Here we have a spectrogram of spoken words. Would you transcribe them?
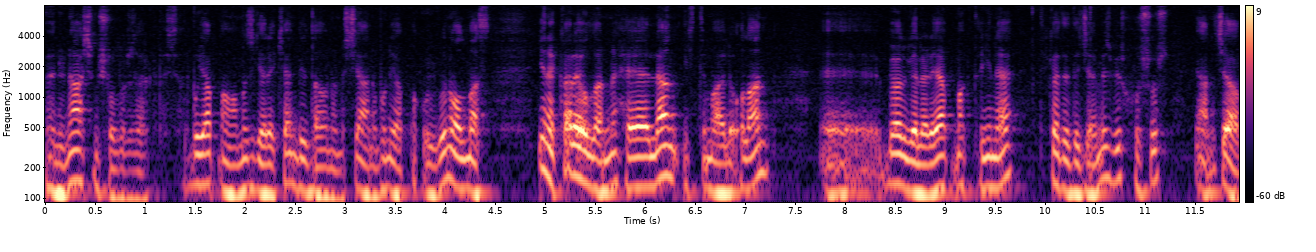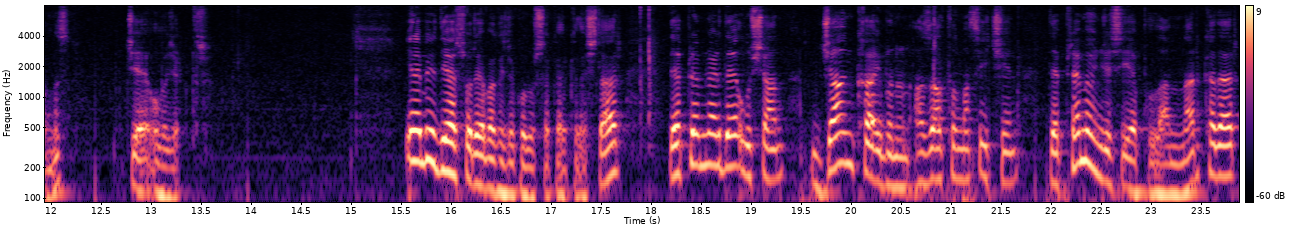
önünü açmış oluruz arkadaşlar. Bu yapmamamız gereken bir davranış. Yani bunu yapmak uygun olmaz. Yine karayollarını heyelan ihtimali olan e, bölgelere yapmak da yine dikkat edeceğimiz bir husus. Yani cevabımız C olacaktır. Yine bir diğer soruya bakacak olursak arkadaşlar. Depremlerde oluşan can kaybının azaltılması için deprem öncesi yapılanlar kadar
